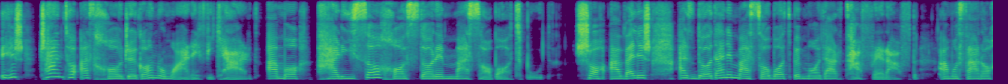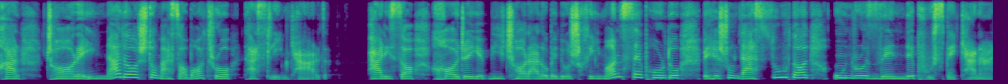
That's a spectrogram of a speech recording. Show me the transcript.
بهش چند تا از خاجگان رو معرفی کرد. اما پریسا خواستار مسابات بود. شاه اولش از دادن مسابات به مادر تفره رفت. اما سرآخر چاره ای نداشت و مسابات رو تسلیم کرد. پریسا خاجه بیچاره رو به دشخیمان سپرد و بهشون دستور داد اون رو زنده پوست بکنن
